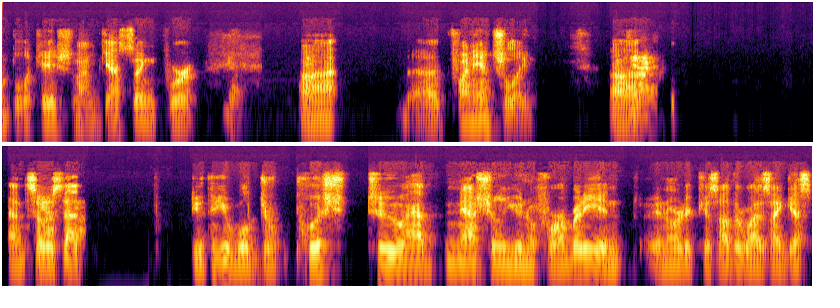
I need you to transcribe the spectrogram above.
implication, I'm guessing, for uh, uh, financially. Uh, exactly. And so yeah. is that, do you think it will push to have national uniformity in, in order, because otherwise, I guess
